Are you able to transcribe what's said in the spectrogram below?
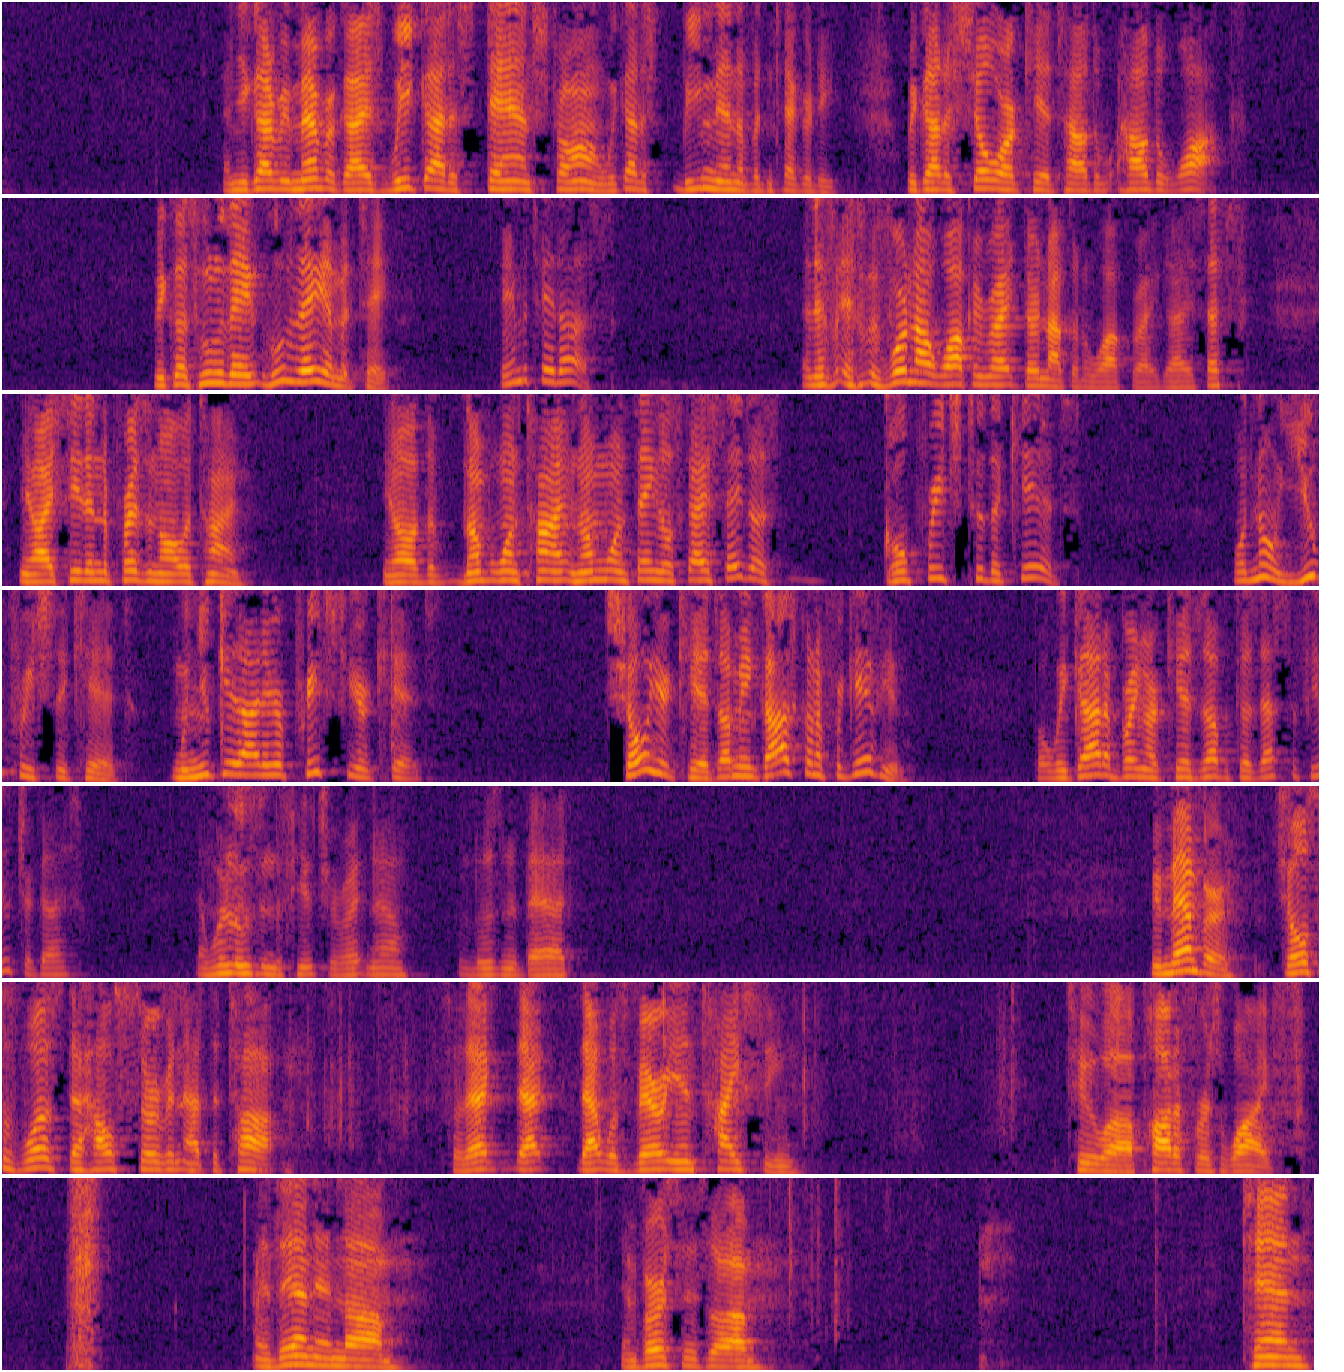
And you got to remember, guys, we got to stand strong. We got to be men of integrity. We got to show our kids how to how to walk. Because who do they who do they imitate? They imitate us. And if, if, if we're not walking right, they're not going to walk right, guys. That's you know, I see it in the prison all the time. You know, the number one time number one thing those guys say to us, go preach to the kids. Well, no, you preach to the kids. When you get out of here, preach to your kids. Show your kids. I mean, God's going to forgive you. But we got to bring our kids up because that's the future, guys. And we're losing the future right now. We're losing it bad. Remember, Joseph was the house servant at the top. So that, that, that was very enticing to uh, Potiphar's wife. And then in um, in verses um, 10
